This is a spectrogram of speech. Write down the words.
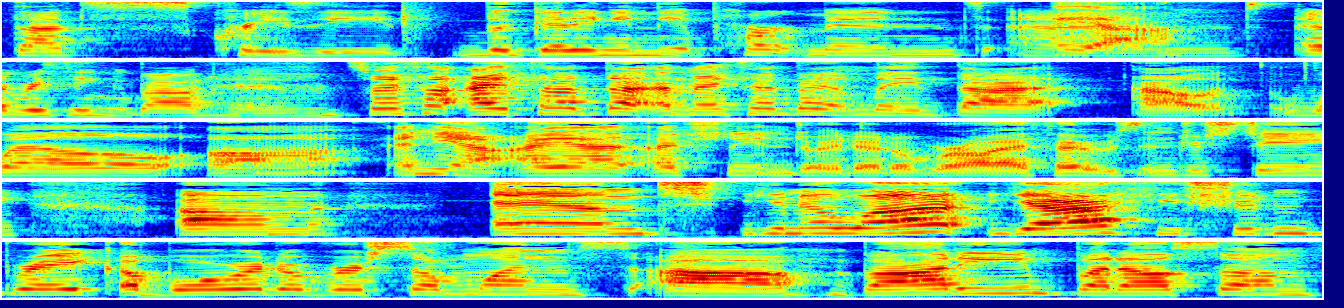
that's crazy. The getting in the apartment and Yeah. everything about him. So I thought I thought that, and I thought that laid that out well. Uh, and yeah, I actually enjoyed it overall. I thought it was interesting. Um, and you know what? Yeah, he shouldn't break a board over someone's uh, body, but also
